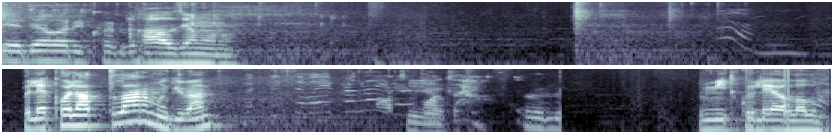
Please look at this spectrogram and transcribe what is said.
CD var yukarıda. Alacağım onu. Black Hole attılar mı güven? Yok. Mid kuleyi alalım.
